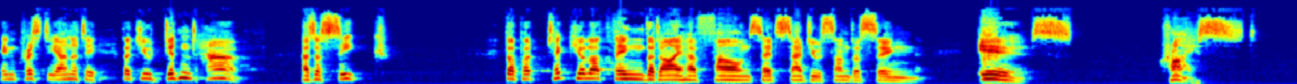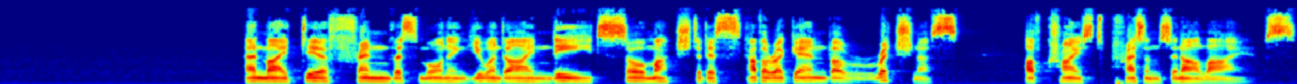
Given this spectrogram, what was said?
in Christianity that you didn't have as a Sikh? The particular thing that I have found, said Sadhu Sundar Singh, is Christ. And my dear friend, this morning, you and I need so much to discover again the richness of Christ's presence in our lives.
